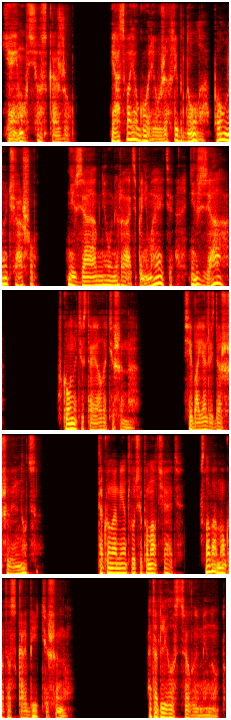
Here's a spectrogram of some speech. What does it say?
Я ему все скажу. Я свое горе уже хлебнула, полную чашу. Нельзя мне умирать, понимаете? Нельзя. В комнате стояла тишина. Все боялись даже шевельнуться. В такой момент лучше помолчать. Слова могут оскорбить тишину. Это длилось целую минуту.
